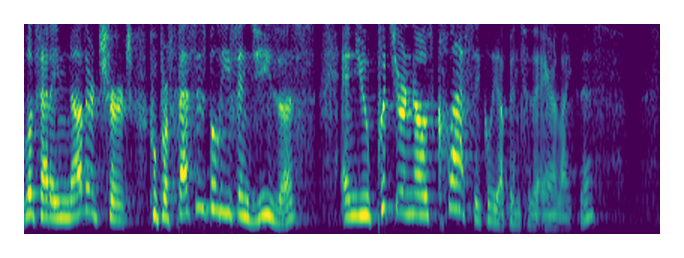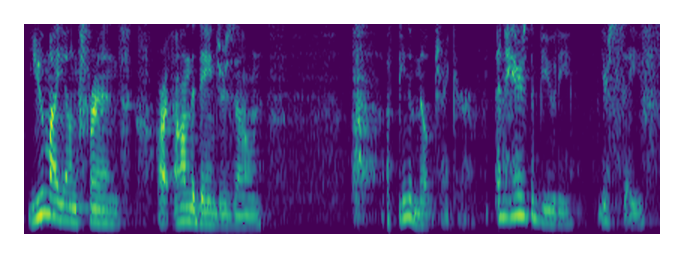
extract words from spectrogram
looks at another church who professes belief in Jesus, and you put your nose classically up into the air like this, you, my young friends, are on the danger zone of being a milk drinker. And here's the beauty you're safe,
